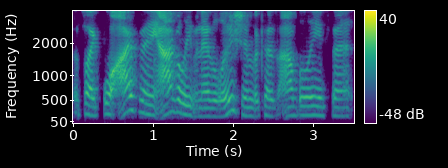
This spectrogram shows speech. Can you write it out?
it's like well i think i believe in evolution because i believe that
